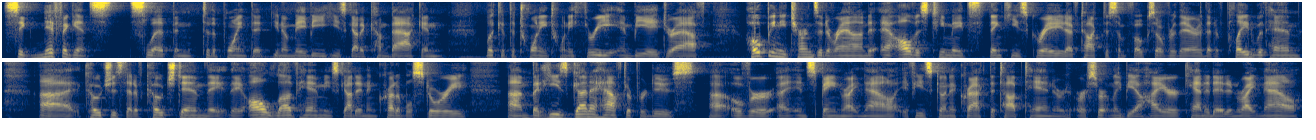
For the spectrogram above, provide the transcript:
significant slip and to the point that you know maybe he's got to come back and look at the 2023 NBA draft hoping he turns it around. All of his teammates think he's great. I've talked to some folks over there that have played with him, uh, coaches that have coached him. They they all love him. He's got an incredible story. Um, but he's going to have to produce uh, over uh, in Spain right now if he's going to crack the top 10 or, or, certainly be a higher candidate. And right now,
